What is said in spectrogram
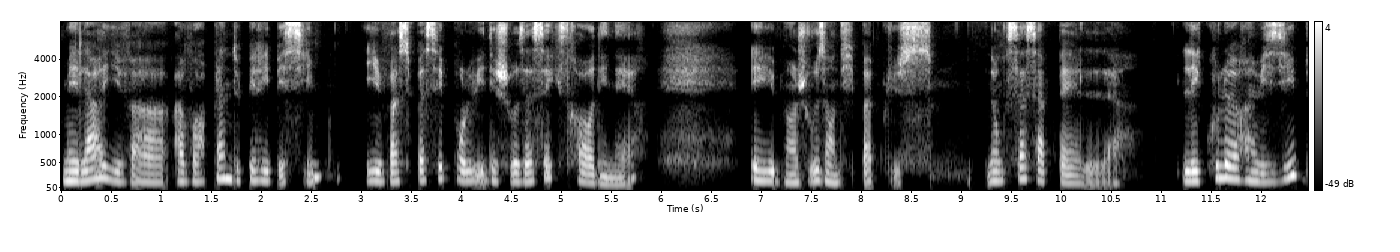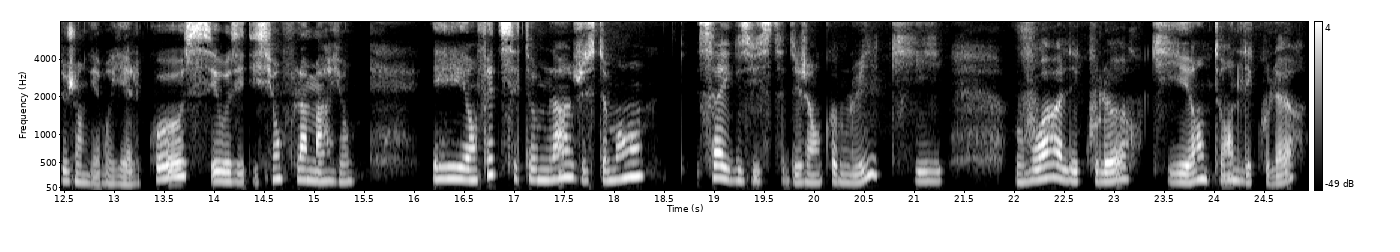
Mais là, il va avoir plein de péripéties. Il va se passer pour lui des choses assez extraordinaires. Et ben, je vous en dis pas plus. Donc ça s'appelle Les couleurs invisibles de Jean-Gabriel Cos, c'est aux éditions Flammarion. Et en fait, cet homme-là, justement, ça existe des gens comme lui qui voient les couleurs, qui entendent les couleurs.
